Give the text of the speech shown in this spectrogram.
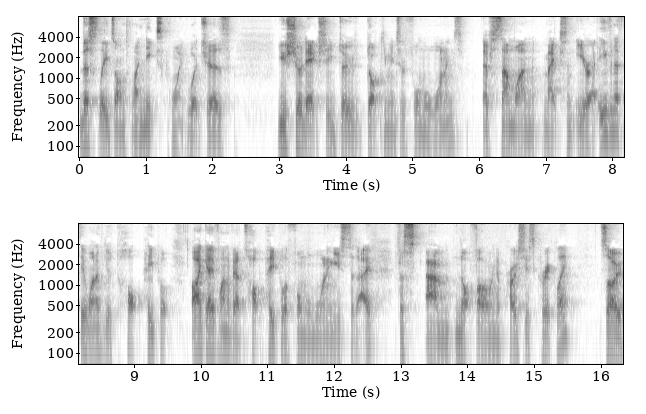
this leads on to my next point, which is you should actually do documented formal warnings if someone makes an error, even if they're one of your top people. I gave one of our top people a formal warning yesterday for um, not following a process correctly. So,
